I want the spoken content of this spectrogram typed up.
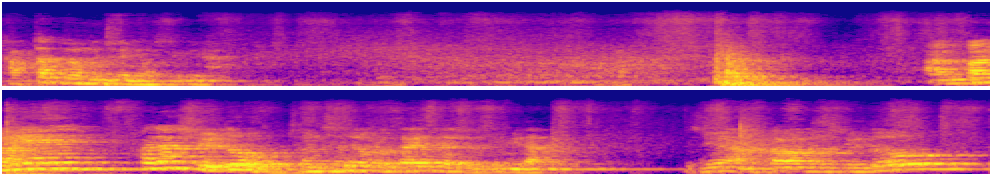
답답함은 전혀 없습니다. 안방의 화장실도 전체적으로 사이즈가 좋습니다. 보시면 안방 화장실도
